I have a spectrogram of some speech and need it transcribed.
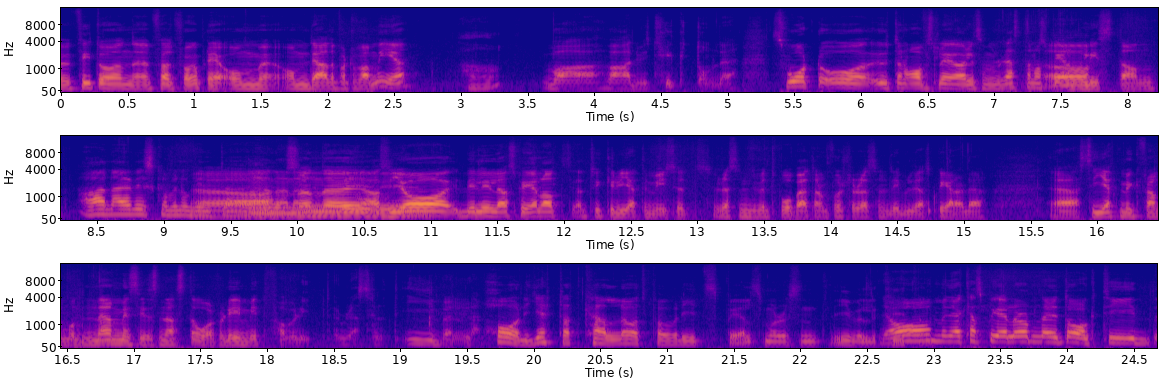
Vi fick då en följdfråga på det. Om, om det hade fått vara med, Ja. Vad, vad hade vi tyckt om det? Svårt att, utan att avslöja liksom resten av spelen Ja. på listan. Ah, nej, vi ska vi nog inte... Eh, nej, nej. Men Vi- eh, alltså jag, det lilla jag spelat, jag tycker det är jättemysigt. Resident Evil 2 var ett av de första Resident Evil jag spelade. Uh, ser jättemycket fram emot Nemesis nästa år, för det är mitt favorit Resident Evil. Har hjärtat Kalle och ett favoritspel som har Resident Evil i titeln? Ja, men jag kan spela dem när det är dagtid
